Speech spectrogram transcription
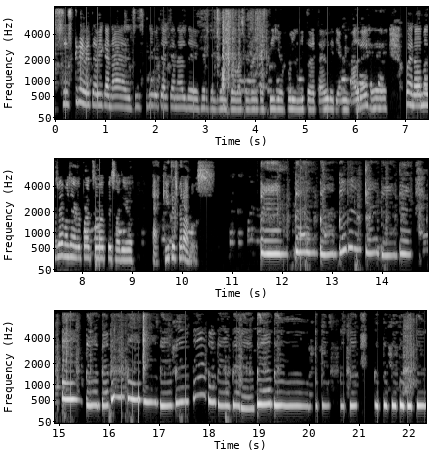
Suscríbete a mi canal, suscríbete al canal de Alfonso Vázquez del Castillo, fulanito de tal, diría mi madre. Bueno, nos vemos en el próximo episodio. Aquí te esperamos.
